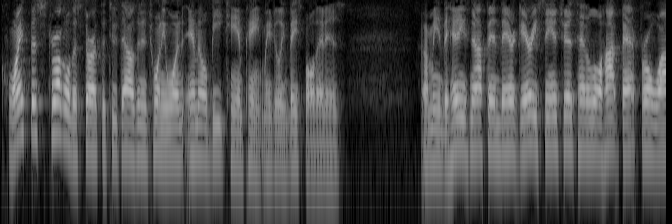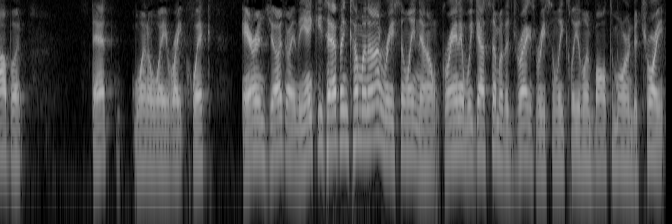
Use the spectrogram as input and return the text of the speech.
quite the struggle to start the 2021 MLB campaign, Major League Baseball, that is. I mean, the hitting's not been there. Gary Sanchez had a little hot bat for a while, but that went away right quick. Aaron Judge, I mean, the Yankees have been coming on recently. Now, granted, we got some of the dregs recently Cleveland, Baltimore, and Detroit.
